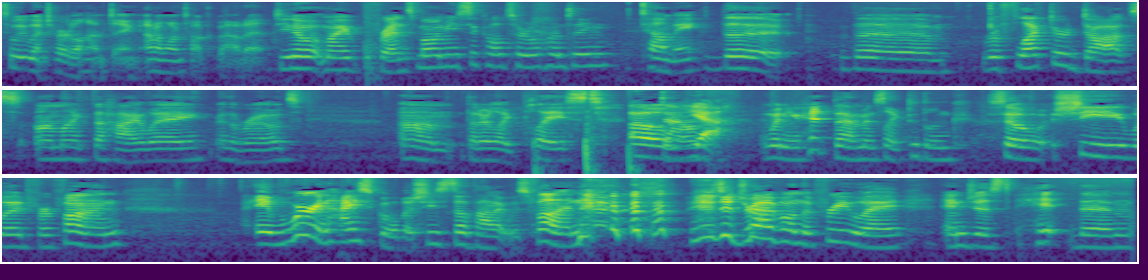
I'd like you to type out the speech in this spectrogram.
So we went turtle hunting. I don't want to talk about it. Do you know what my friend's mom used to call turtle hunting? Tell me. the the reflector dots on like the highway or the roads um, that are like placed Oh, down. yeah. When you hit them, it's like dunk. So she would, for fun. And we're in high school, but she still thought it was fun to drive on the freeway and just hit them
